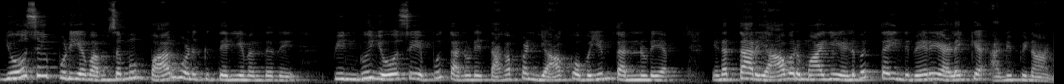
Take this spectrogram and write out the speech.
யோசேப்புடைய வம்சமும் பார்வோனுக்கு தெரிய வந்தது. பின்பு யோசேப்பு தன்னுடைய தகப்பன் யாக்கோபையும் தன்னுடைய இனத்தார் யாவருமாகிய எழுபத்தைந்து பேரை அழைக்க அனுப்பினான்.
